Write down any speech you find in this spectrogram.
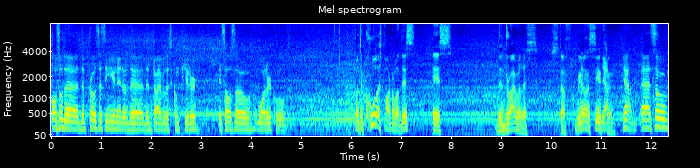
also the the processing unit of the the driverless computer is also water cooled. But the coolest part about this is the driverless stuff. We're gonna see it yeah. soon. Yeah. Uh, so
